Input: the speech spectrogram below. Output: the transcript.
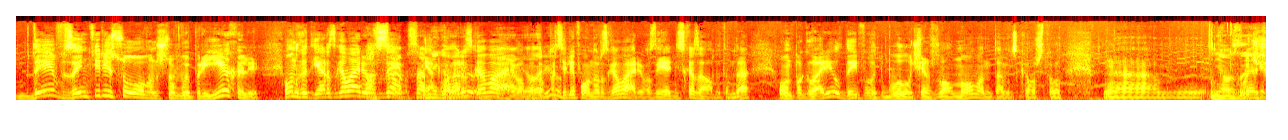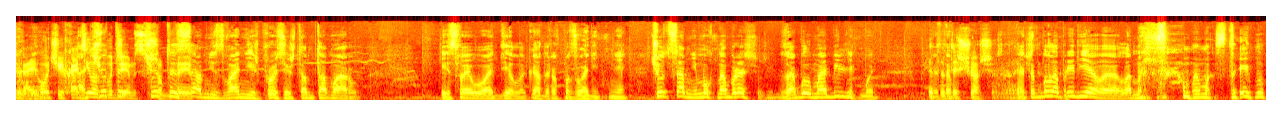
Дэйв заинтересован, чтобы вы приехали. Он говорит, я разговаривал А с сам- Дэйвом. сам Я- не он говорил? разговаривал, А, потом говорил? по телефону разговаривал. Я не сказал об этом, да? Он поговорил, Дэйв был очень взволнован, там сказал, что э, Не, он знает, очень, что очень хотелось а бы, ты- Джеймс, чтобы ты Дэйв- сам не звонишь, просишь там Тамару из своего отдела кадров позвонить мне? Чего ты сам не мог набрать? Забыл мобильник мой? Это, ты что сейчас говоришь? Это была предъява Ламенсу Стейну.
